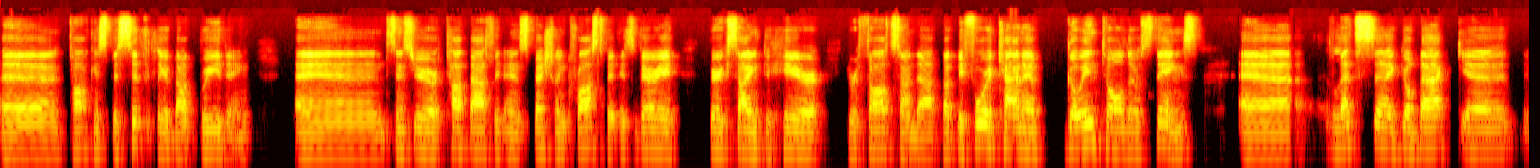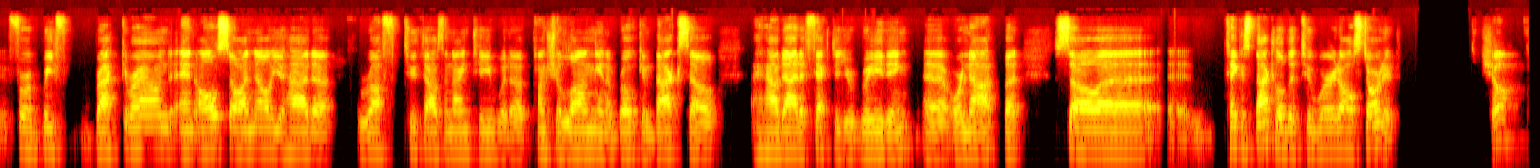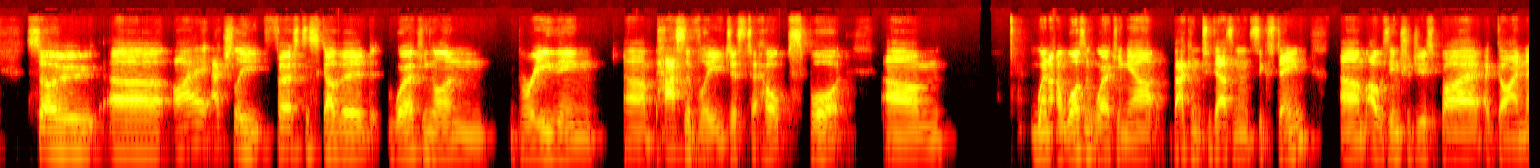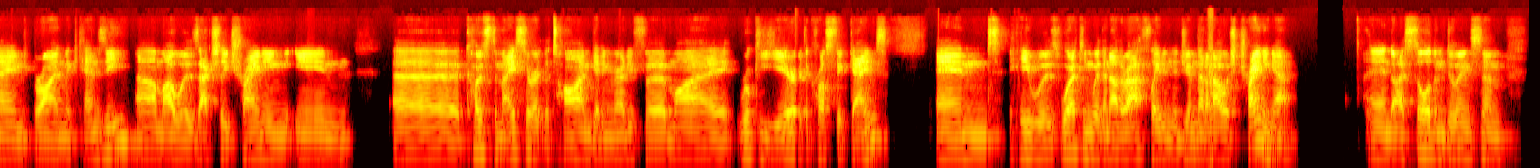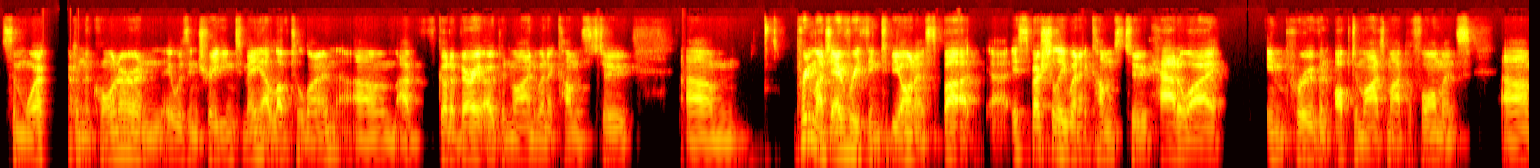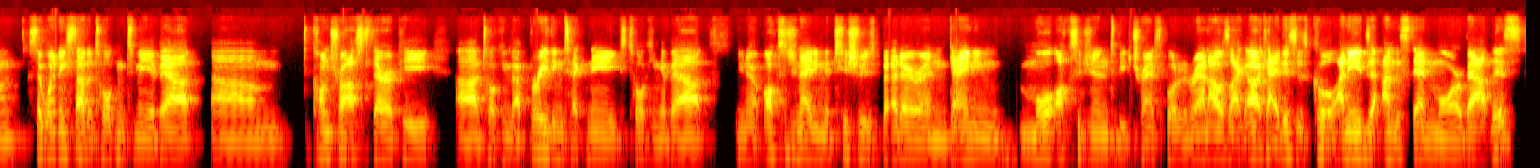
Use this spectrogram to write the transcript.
uh, talking specifically about breathing. And since you're a top athlete and especially in CrossFit, it's very, very exciting to hear your thoughts on that. But before we kind of go into all those things, uh, let's uh, go back uh, for a brief background. And also, I know you had a rough 2019 with a punctured lung and a broken back. So, and how that affected your breathing uh, or not. But so, uh, take us back a little bit to where it all started. Sure. So, uh, I actually first discovered working on breathing um, passively just to help sport. Um, when I wasn't working out back in 2016, um, I was introduced by a guy named Brian McKenzie. Um, I was actually training in uh, Costa Mesa at the time, getting ready for my rookie year at the CrossFit Games. And he was working with another athlete in the gym that I was training at. And I saw them doing some some work in the corner, and it was intriguing to me. I love to learn. Um, I've got a very open mind when it comes to um, pretty much everything, to be honest, but uh, especially when it comes to how do I improve and optimize my performance. Um, so when he started talking to me about um, contrast therapy, uh, talking about breathing techniques, talking about you know oxygenating the tissues better and gaining more oxygen to be transported around, I was like, okay, this is cool. I need to understand more about this,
